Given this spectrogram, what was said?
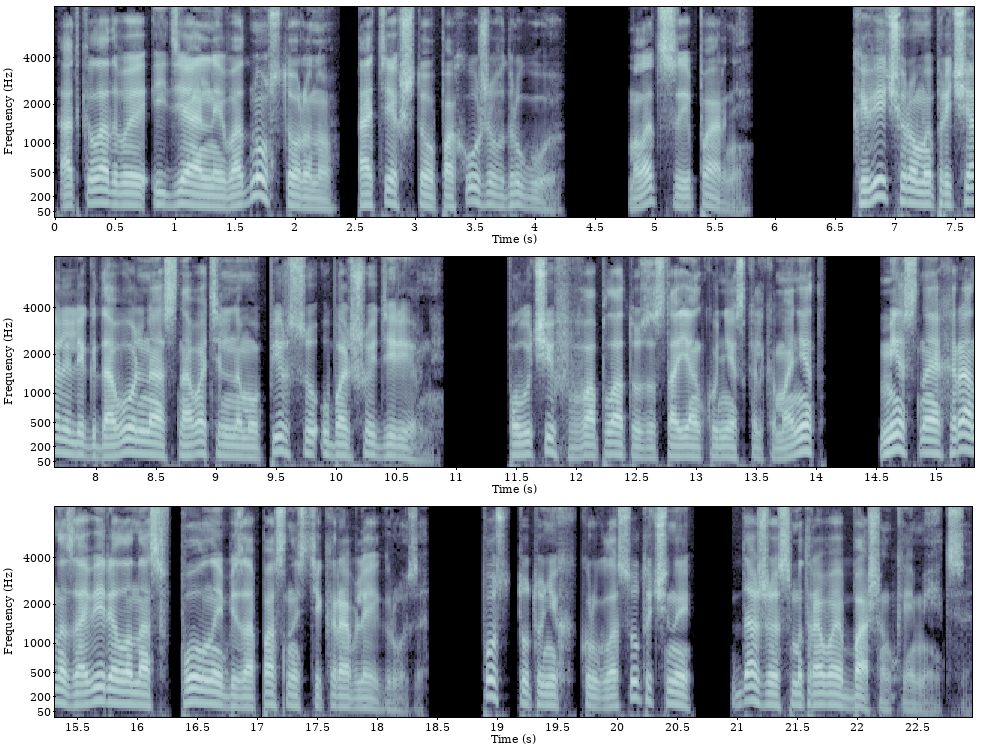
откладывая идеальные в одну сторону, а тех, что похуже, в другую. Молодцы парни. К вечеру мы причалили к довольно основательному пирсу у большой деревни. Получив в оплату за стоянку несколько монет, местная охрана заверила нас в полной безопасности корабля и груза. Пост тут у них круглосуточный, даже смотровая башенка имеется.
